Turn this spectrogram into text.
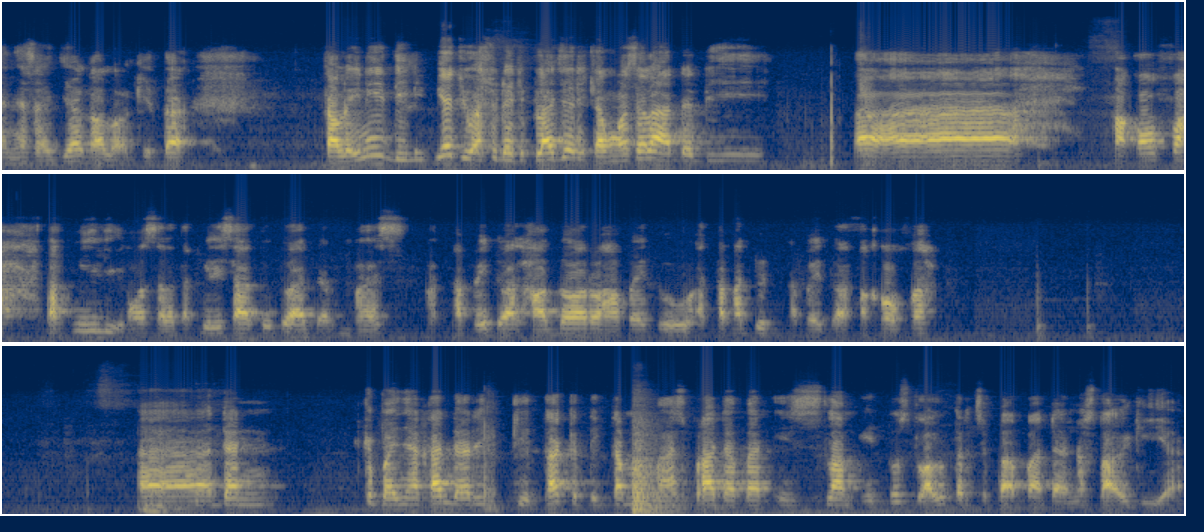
hanya saja kalau kita kalau ini di Libya juga sudah dipelajari kalau nggak salah ada di uh, takofah takmili kalau salah. Takmili satu itu ada membahas apa itu al hadar apa itu at apa itu al takofah uh, dan kebanyakan dari kita ketika membahas peradaban Islam itu selalu terjebak pada nostalgia.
